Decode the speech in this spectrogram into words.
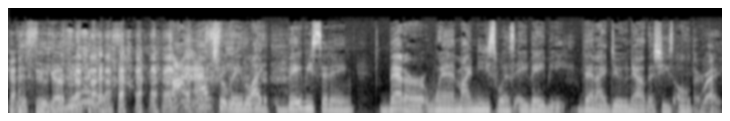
Let's Still see. got I actually like babysitting better when my niece was a baby than I do now that she's older. Right.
